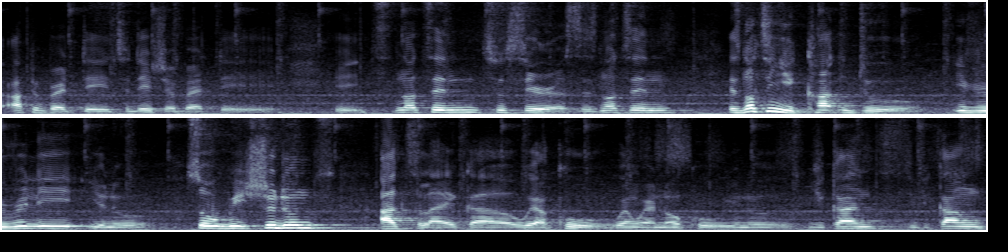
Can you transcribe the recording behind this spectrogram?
happy birthday, today's your birthday. It's nothing too serious. It's nothing, it's nothing you can't do if you really, you know. So we shouldn't act like uh, we are cool when we're not cool. You know, you can't if you can't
